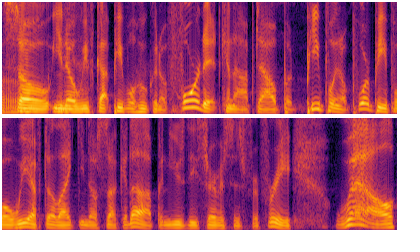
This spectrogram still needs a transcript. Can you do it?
so you know, we've got people who can afford it can opt out, but people, you know, poor people, we have to like you know suck it up and use these services for free. Well,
